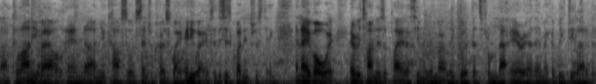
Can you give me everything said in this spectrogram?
uh, Killarney Vale and uh, Newcastle Central Coast Way anyway. So this is quite interesting. And they've always every time there's a player that's even remotely good that's from that area, they make a big deal out of it.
